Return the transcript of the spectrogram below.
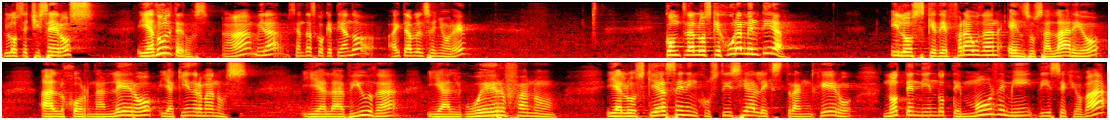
los hechiceros y adúlteros. Ah, mira, si andas coqueteando, ahí te habla el Señor, ¿eh? Contra los que juran mentira y los que defraudan en su salario al jornalero y a quién hermanos y a la viuda y al huérfano y a los que hacen injusticia al extranjero no teniendo temor de mí dice Jehová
